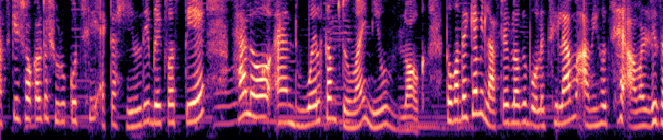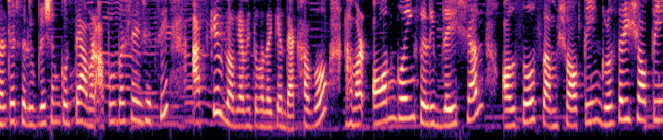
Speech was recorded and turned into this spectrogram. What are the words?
আজকের সকালটা শুরু করছি একটা হেলদি ব্রেকফাস্ট দিয়ে। Hello and welcome to my new blog তোমাদেরকে আমি লাস্টের ব্লগে বলেছিলাম, আমি হচ্ছে আমার রেজাল্টের সেলিব্রেশন করতে আমার আপুর বাসায় এসেছি। আজকের ব্লগে আমি তোমাদেরকে দেখাবো আমার ongoing celebration also some shopping grocery shopping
